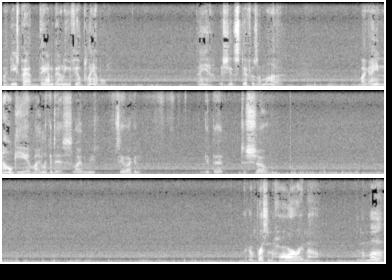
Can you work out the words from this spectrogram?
like these pads. Damn, they don't even feel playable. Damn, this shit's stiff as a mud. Like I ain't no give. Like look at this. Like let me see if I can get that to show. Like I'm pressing hard right now in the mud,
